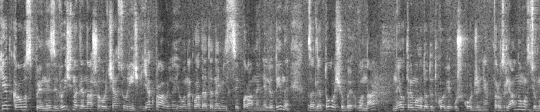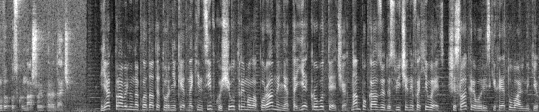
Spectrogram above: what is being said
Турнікет кровоспини звична для нашого часу річ. Як правильно його накладати на місце поранення людини задля того, щоб вона не отримала додаткові ушкодження? Розглянемо в цьому випуску нашої передачі. Як правильно накладати турнікет на кінцівку, що отримала поранення та є кровотеча, нам показує досвідчений фахівець числа криворізьких рятувальників.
